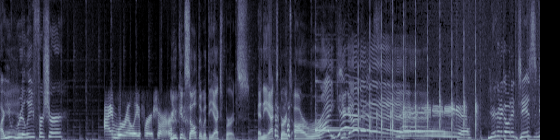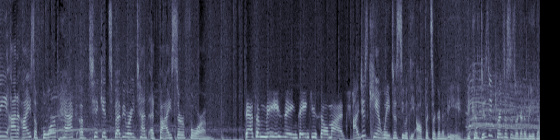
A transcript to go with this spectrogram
Are you really for sure? I'm really for sure. You consulted with the experts, and the experts are right. You got it. Yay! You're going to go to Disney on Ice, a four pack of tickets February 10th at Fiserv Forum. That's amazing. Thank you so much. I just can't wait to see what the outfits are going to be because Disney princesses are going to be there.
